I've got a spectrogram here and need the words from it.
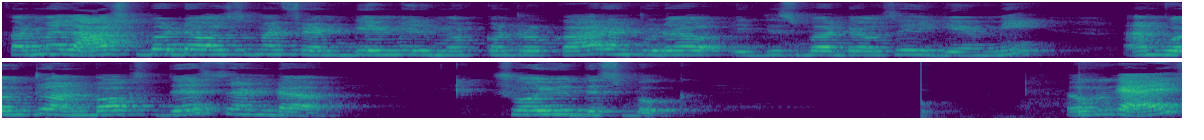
For my last birthday also my friend gave me remote control car and today this birthday also he gave me. I'm going to unbox this and uh, show you this book. Okay guys,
